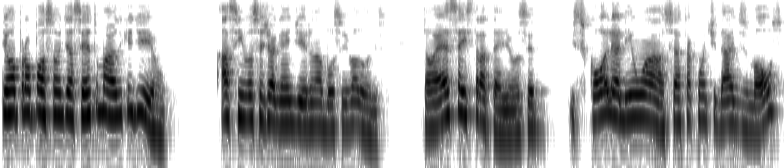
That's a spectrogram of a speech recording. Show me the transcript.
têm uma proporção de acerto maior do que de erro. Assim você já ganha dinheiro na bolsa de valores. Então essa é a estratégia. Você escolhe ali uma certa quantidade de smalls.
